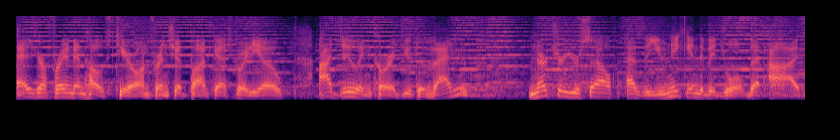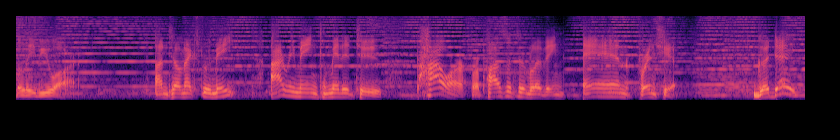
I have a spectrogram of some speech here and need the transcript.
As your friend and host here on Friendship Podcast Radio, I do encourage you to value, nurture yourself as the unique individual that I believe you are. Until next we meet, I remain committed to power for positive living and friendship. Good day.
